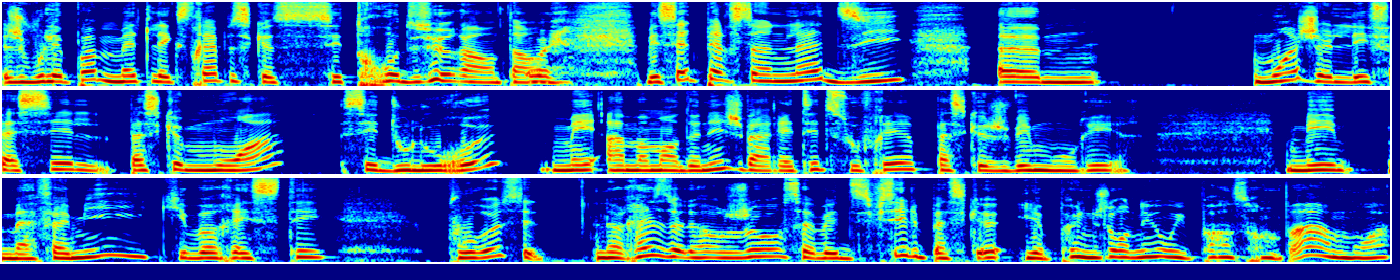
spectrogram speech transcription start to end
je voulais pas me mettre l'extrait parce que c'est trop dur à entendre, Ouais. mais cette personne-là dit, euh, moi je l'ai facile parce que moi c'est douloureux, mais à un moment donné je vais arrêter de souffrir parce que je vais mourir. Mais ma famille qui va rester, pour eux le reste de leur jour ça va être difficile parce qu'il y a pas une journée où ils penseront pas à moi.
